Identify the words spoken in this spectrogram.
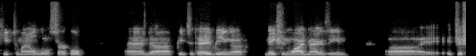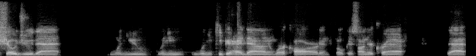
keep to my own little circle, and uh, Pizza Today being a nationwide magazine, uh, it just showed you that when you when you when you keep your head down and work hard and focus on your craft, that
